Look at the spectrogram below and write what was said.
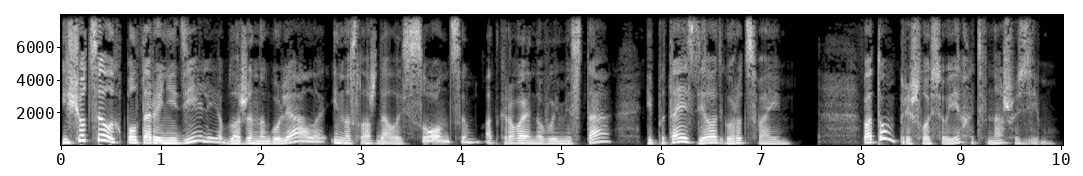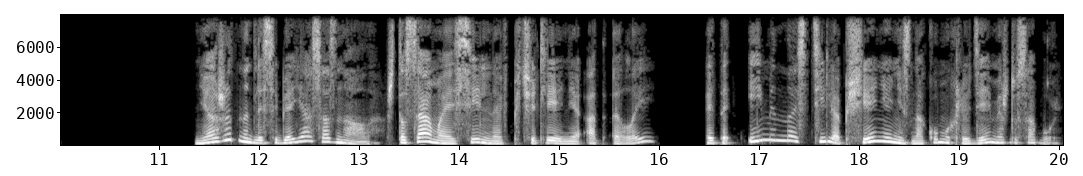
Еще целых полторы недели я блаженно гуляла и наслаждалась солнцем, открывая новые места и пытаясь сделать город своим. Потом пришлось уехать в нашу зиму. Неожиданно для себя я осознала, что самое сильное впечатление от Л.А. — это именно стиль общения незнакомых людей между собой.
